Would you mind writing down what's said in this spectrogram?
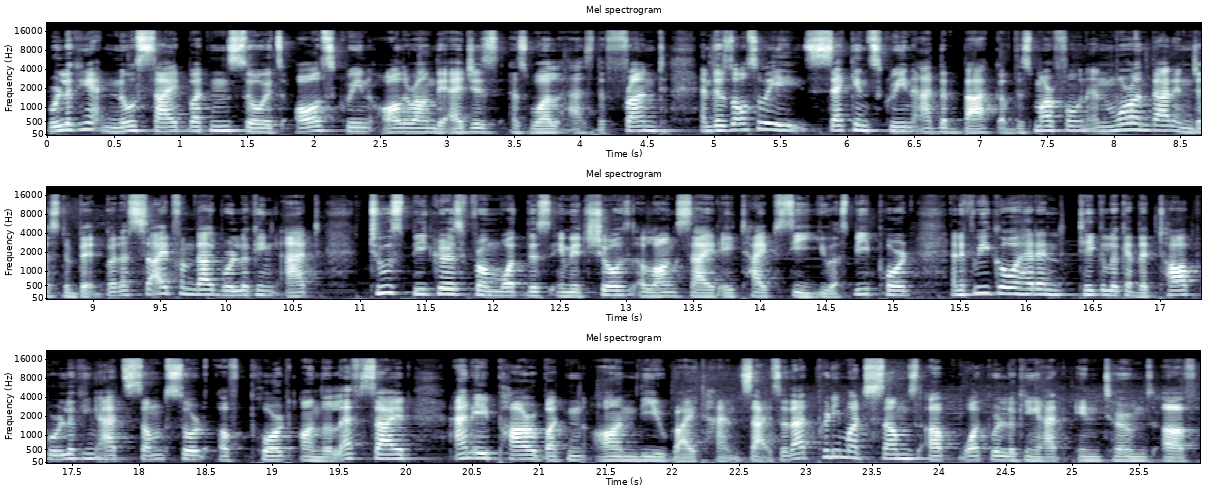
we're looking at no side buttons, so it's all screen all around the edges as well as the front. And there's also a second screen at the back of the smartphone and more on that in just a bit. But aside from that, we're looking at two speakers from what this image shows alongside a type C USB port. And if we go ahead and take a look at the top, we're looking at some sort of port on the left side and a power button on the right hand side. So that pretty much sums up what we're looking at in terms of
